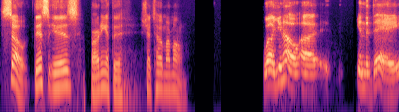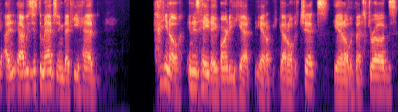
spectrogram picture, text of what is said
So this is Barney at the Chateau Marmont. Well, you know, uh, in the day, I, I was just imagining that he had, you know, in his heyday, Barney, he had he had he got all the chicks, he had all the best drugs,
